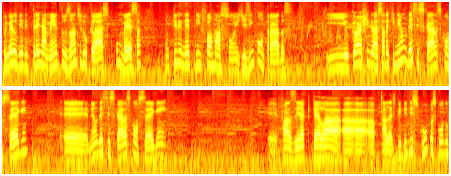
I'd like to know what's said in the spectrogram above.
primeiro dia de treinamentos, antes do clássico, começa um tirinete de informações desencontradas. E o que eu acho engraçado é que nenhum desses caras conseguem, é, nenhum desses caras conseguem é, fazer aquela, a, a, aliás, pedir desculpas quando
